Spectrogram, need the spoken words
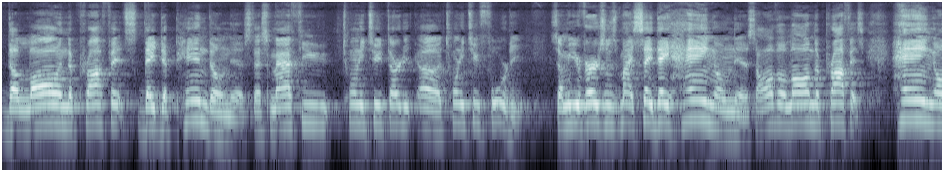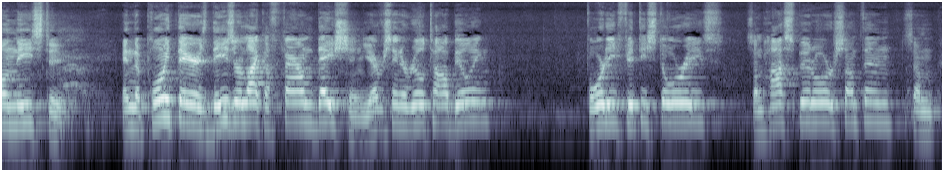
the law and the prophets, they depend on this. That's Matthew 22, 30, uh, 22 40. Some of your versions might say they hang on this. All the law and the prophets hang on these two. And the point there is these are like a foundation. You ever seen a real tall building? 40, 50 stories, some hospital or something. Some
